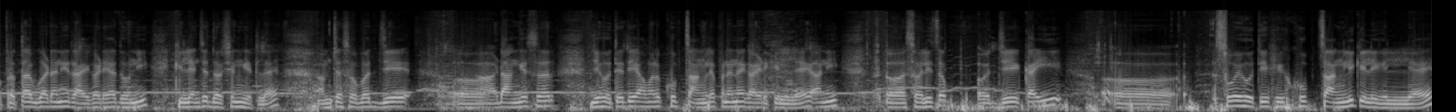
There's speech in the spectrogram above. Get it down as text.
प्रतापगड आणि रायगड या दोन्ही किल्ल्यांचे दर्शन घेतलं आहे आमच्यासोबत जे डांगे सर जे होते ते आम्हाला खूप चांगल्यापणाने गाईड केलेले आहे. आणि सहलीचं जे काही सोय होती ही खूप चांगली केली गेलेली आहे.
